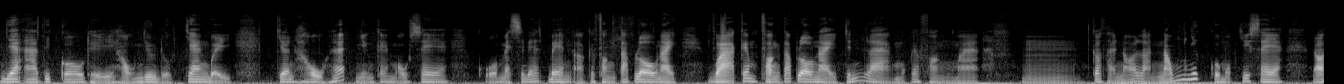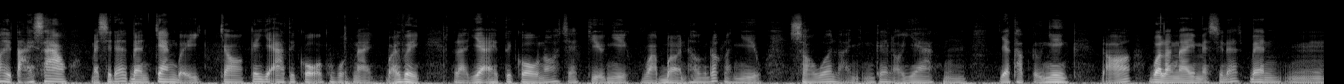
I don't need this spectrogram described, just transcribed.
da Artico thì hầu như được trang bị trên hầu hết những cái mẫu xe của Mercedes-Benz ở cái phần táp lô này. Và cái phần táp lô này chính là một cái phần mà um, có thể nói là nóng nhất của một chiếc xe. Đó thì tại sao Mercedes-Benz trang bị cho cái da Artico ở khu vực này? Bởi vì là da Artico nó sẽ chịu nhiệt và bền hơn rất là nhiều so với lại những cái loại da um, da thật tự nhiên. Đó và lần này Mercedes-Benz um,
